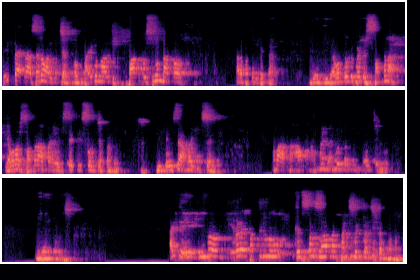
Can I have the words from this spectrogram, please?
ఫీడ్బ్యాక్ రాశారో వాళ్ళకి ఇచ్చాను. ఒక బైబుల్ నాలెడ్జ్ పాత పుస్తకం దాంట్లో కరపత్రిక పెట్టాను. మీరు ఇది ఎవరితో ఉండిపోయింది స్పందన ఎవరో స్పందన అమ్మాయి వస్తే తీసుకొని చెప్పండి. మీకు తెలిసే అమ్మాయి ఇచ్చాను అమ్మ అమ్మాయి నెంబర్ కలిపి ఫోన్ చేయండి అయితే ఇందులో ఇరవై పత్రికలు క్రిస్మస్ లోపల పంచిపెట్టి పంచిపెట్టాను మనం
